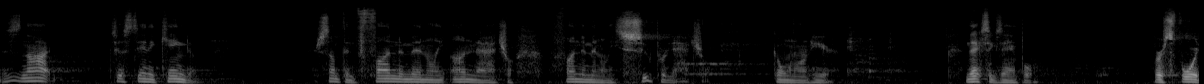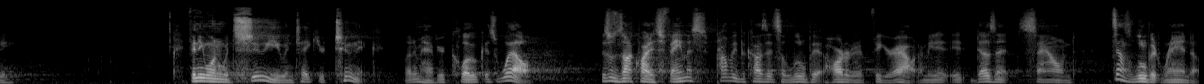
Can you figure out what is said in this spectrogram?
This is not just any kingdom. There's something fundamentally unnatural, fundamentally supernatural going on here. Next example, verse 40. If anyone would sue you and take your tunic, let him have your cloak as well. This one's not quite as famous, probably because it's a little bit harder to figure out. I mean, it, it doesn't sound, it sounds a little bit random.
